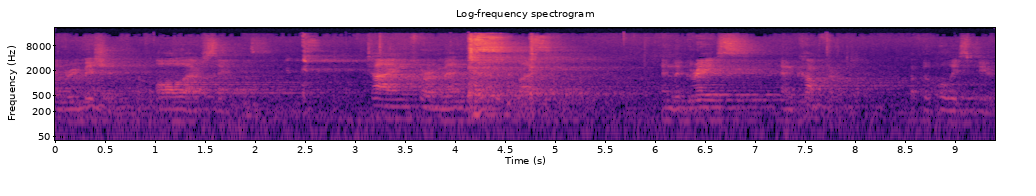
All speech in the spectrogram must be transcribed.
and remission of all our sins. Time for amendment of life and the grace and comfort of the Holy Spirit.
